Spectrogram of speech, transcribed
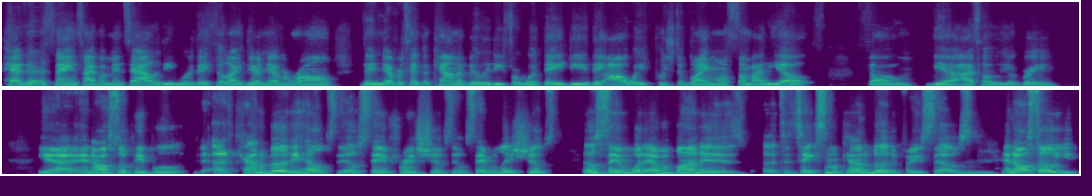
have that same type of mentality where they feel like they're never wrong. They never take accountability for what they did. They always push the blame on somebody else. So yeah i totally agree yeah, and also people accountability helps. They'll save friendships, they'll save relationships, they'll save whatever bond is uh, to take some accountability for yourselves. Mm-hmm. And also, you,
